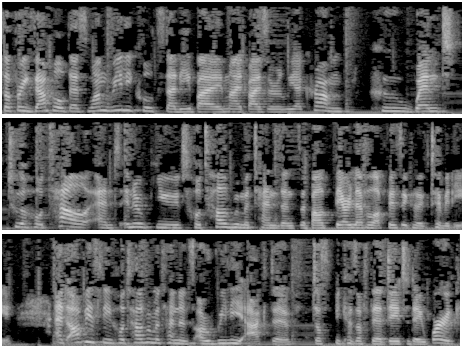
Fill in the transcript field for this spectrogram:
So for example, there's one really cool study by my advisor, Alia Crum, who went to a hotel and interviewed hotel room attendants about their level of physical activity. And obviously hotel room attendants are really active just because of their day-to-day work,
